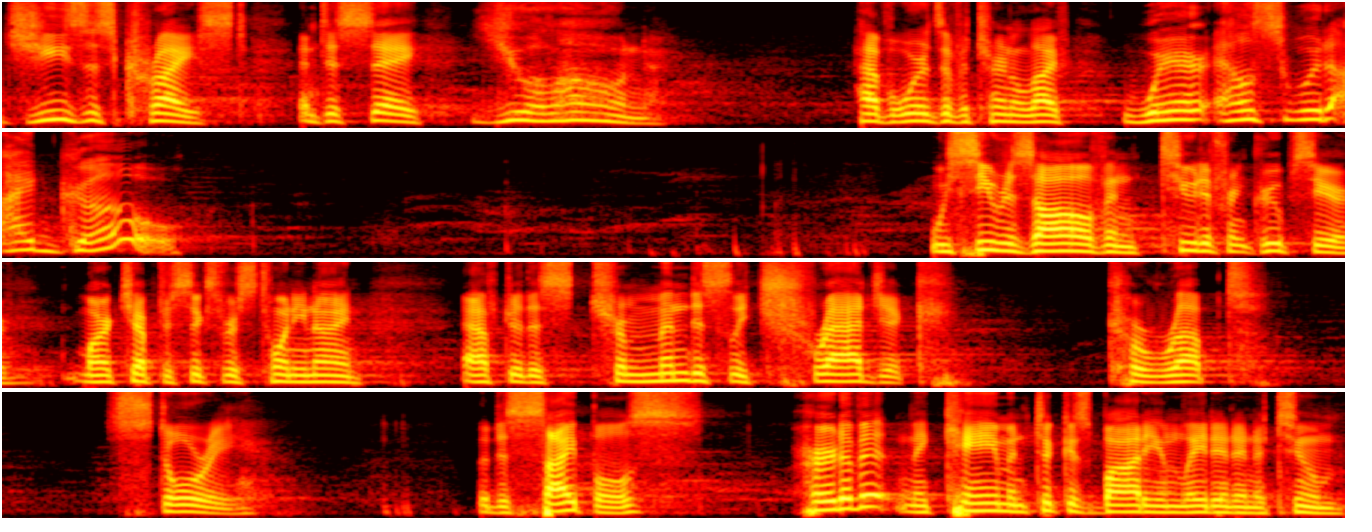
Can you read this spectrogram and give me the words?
Jesus Christ, and to say, You alone have words of eternal life. Where else would I go? We see resolve in two different groups here. Mark chapter 6, verse 29. After this tremendously tragic, corrupt story the disciples heard of it and they came and took his body and laid it in a tomb.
